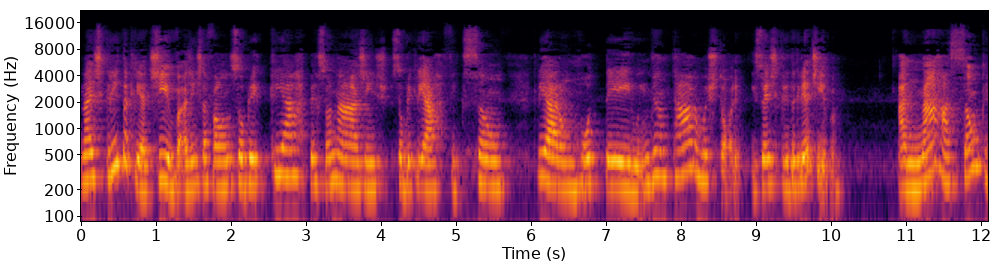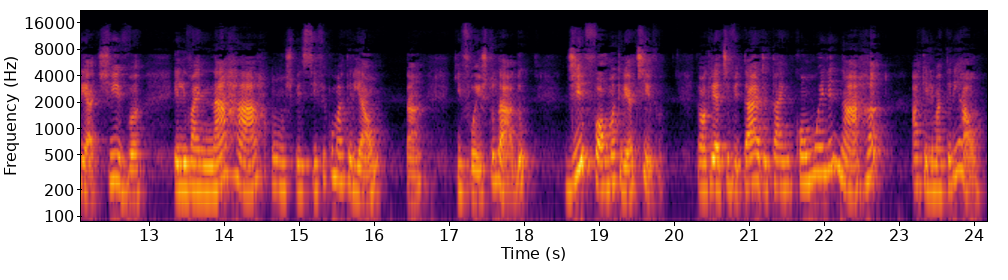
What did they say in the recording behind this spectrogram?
Na escrita criativa, a gente está falando sobre criar personagens, sobre criar ficção, criar um roteiro, inventar uma história. Isso é escrita criativa. A narração criativa, ele vai narrar um específico material, tá? Que foi estudado de forma criativa. Então a criatividade está em como ele narra aquele material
